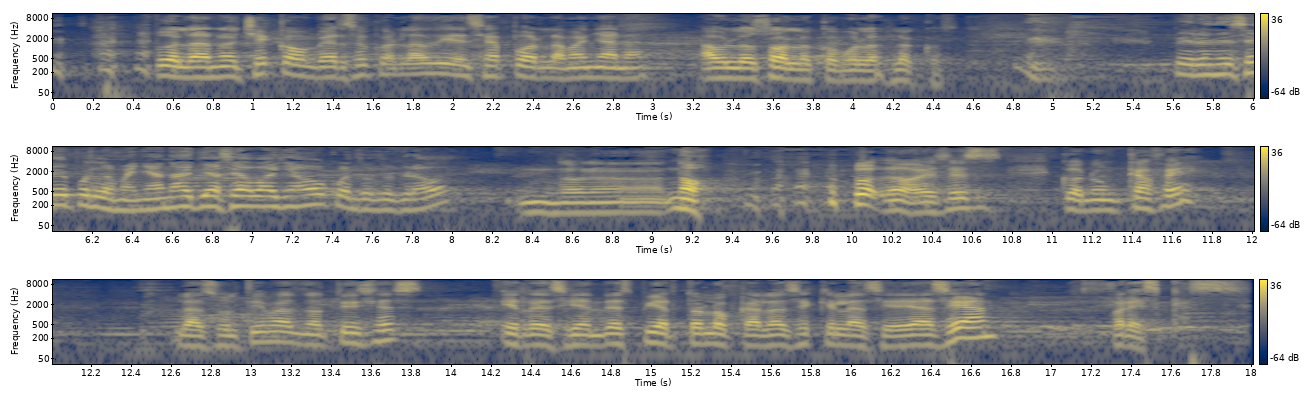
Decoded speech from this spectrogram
Por la noche converso con la audiencia, por la mañana hablo solo como los locos. Pero en ese de por la mañana ya se ha bañado cuando lo graba. No, no, no. No, ese es con un café, las últimas noticias y recién despierto local hace que las ideas sean frescas.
